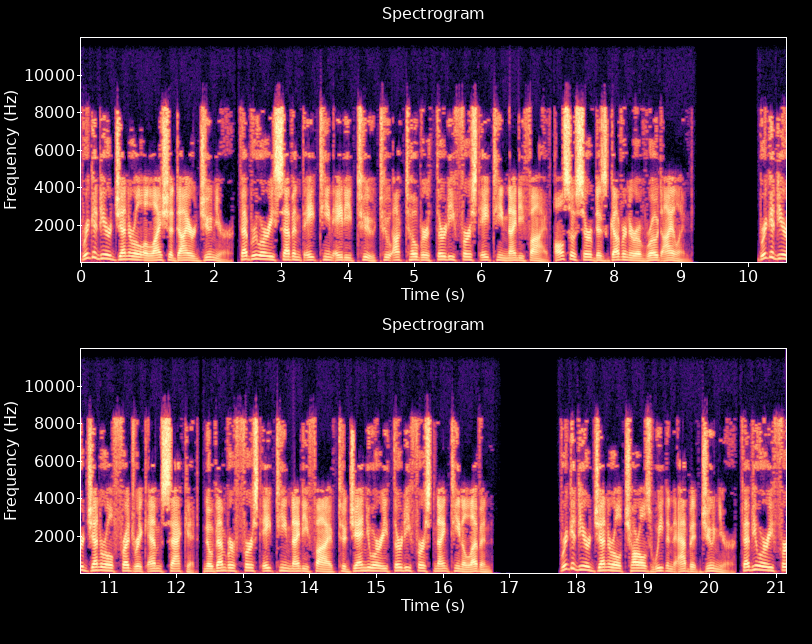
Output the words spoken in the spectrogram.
Brigadier General Elisha Dyer Jr., February 7, 1882 to October 31, 1895 also served as Governor of Rhode Island. Brigadier General Frederick M. Sackett, November 1, 1895 to January 31, 1911 Brigadier General Charles Wheaton Abbott, Jr., February 1,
